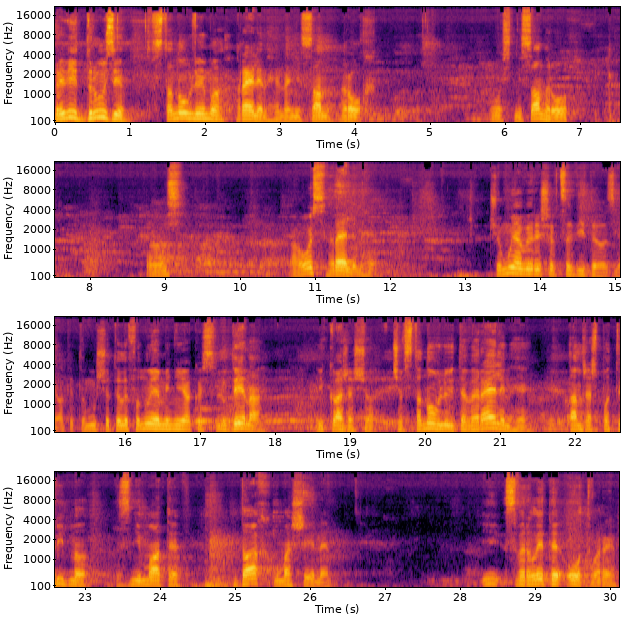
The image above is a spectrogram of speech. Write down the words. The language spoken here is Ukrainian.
Привіт, друзі! Встановлюємо релінги на Nissan Rogue. Ось Nissan Rogue. Ось. А ось релінги. Чому я вирішив це відео зняти? Тому що телефонує мені якось людина і каже, що чи встановлюєте ви релінги, там же ж потрібно знімати дах у машини і сверлити отвори.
